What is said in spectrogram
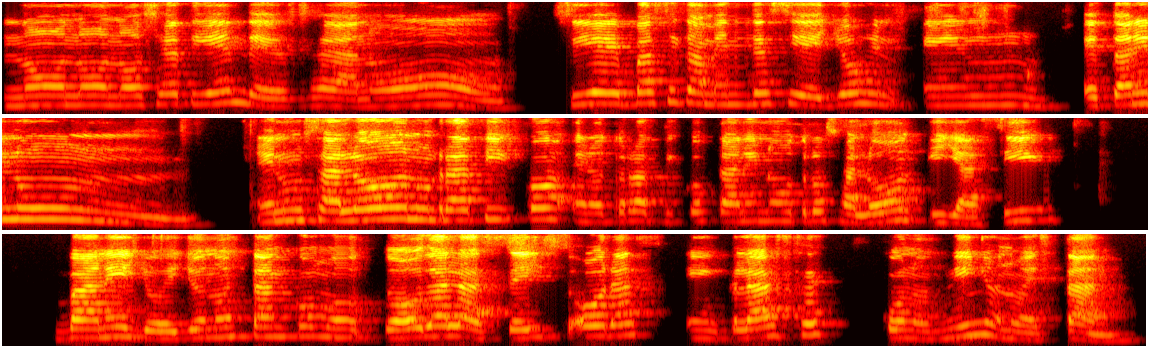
No, no, no se atiende, o sea, no, sí, es básicamente si ellos están en un, en un salón un ratico, en otro ratico están en otro salón y así van ellos. Ellos no están como todas las seis horas en clase con los niños, no están.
